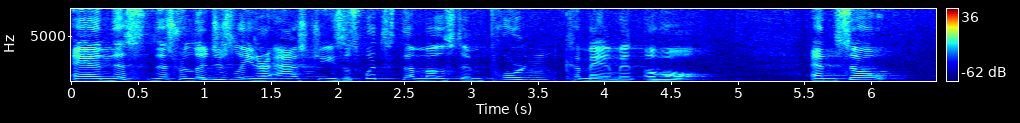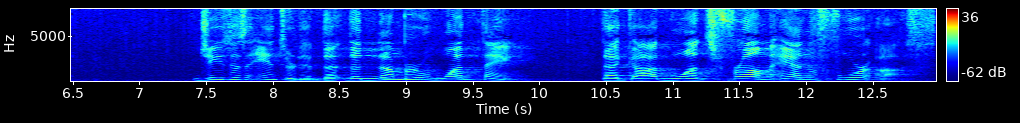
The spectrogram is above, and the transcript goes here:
And this, this religious leader asked Jesus, What's the most important commandment of all? And so Jesus answered him. The, the number one thing that God wants from and for us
